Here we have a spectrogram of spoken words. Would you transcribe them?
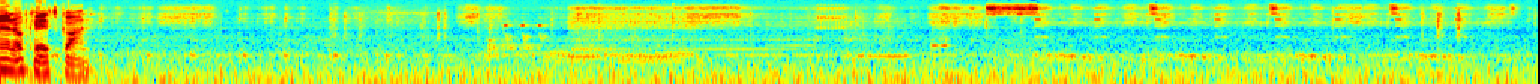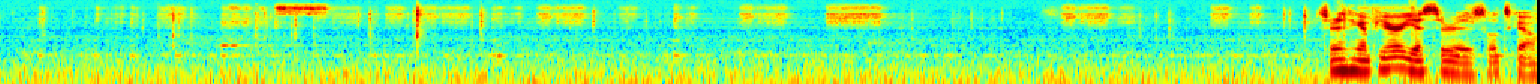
And okay, it's gone. Is there anything up here? Yes, there is. Let's go.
